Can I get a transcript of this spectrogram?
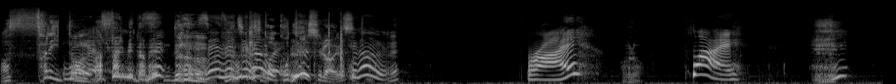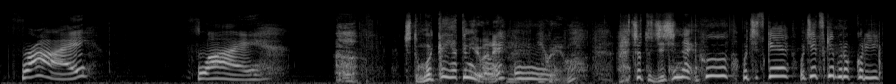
あっさりいったわね。あっさりめダメ全然違う結構固定してるわよ違うよ。え？fry ほら fly fry fly ちょっともう一回やってみるわね。いくわよ。あちょっと自信ない。ふう落ち着け落ち着けブロッコリー。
